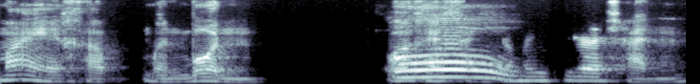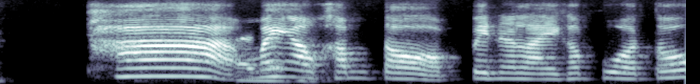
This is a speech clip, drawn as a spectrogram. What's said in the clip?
ไม่ครับ เหมือนบ่นโอ้ว่าใครๆก็ไม่เชื่อฉัน ถ้าได้ไหมไม่เอาครับคำตอบเป็นอะไรครับครูออโต้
